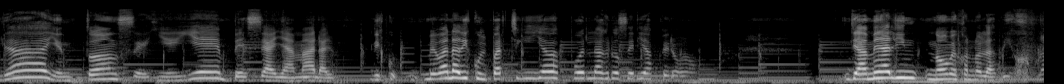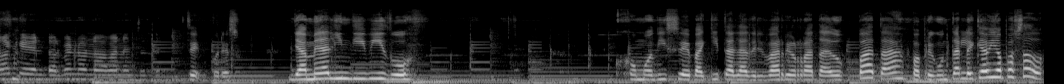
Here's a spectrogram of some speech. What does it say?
Ya, y entonces llegué, empecé a llamar al... discul- Me van a disculpar, chiquillas, por las groserías, pero... Llamé al... in- No, mejor no las digo. No, es que tal vez no la van a entender. Sí, por eso. Llamé al individuo, como dice Paquita, la del barrio Rata de Dos Patas, para preguntarle qué había pasado.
